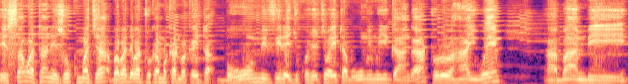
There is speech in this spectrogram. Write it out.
essaawa ttaano ez'okumakya babadde batuuka mu kano bakayita buwumi village kwekyo kye bayita buwumi muyiganga tololo highway. Abambi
